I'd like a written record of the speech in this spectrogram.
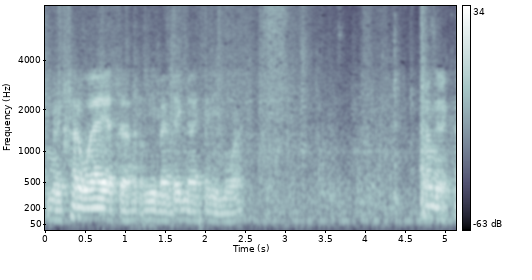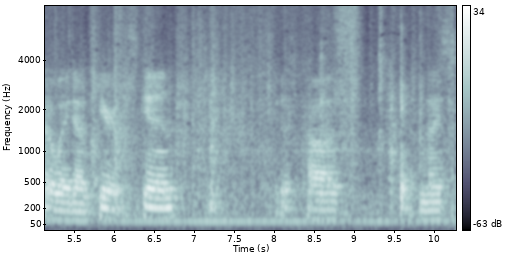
I'm going to cut away at the, I don't need my big knife anymore. I'm going to cut away down here at the skin, just cause a nice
